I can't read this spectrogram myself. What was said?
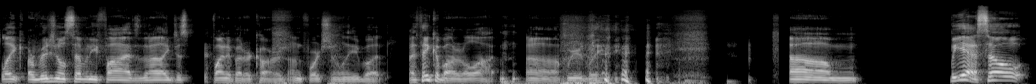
like original 75s and then I like just find a better card, unfortunately, but I think about it a lot, uh, weirdly. um but yeah, so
